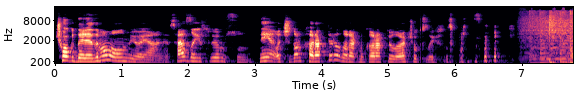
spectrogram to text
Çok denedim ama olmuyor yani. Sen zayıflıyor musun? Ne açıdan? Karakter olarak mı? Karakter olarak çok zayıfladım.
